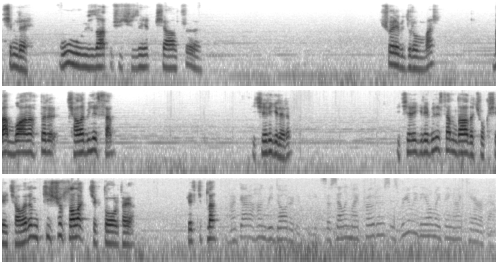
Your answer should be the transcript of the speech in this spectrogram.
Şimdi. Uuu %63, %76. Şöyle bir durum var. Ben bu anahtarı çalabilirsem içeri girerim. İçeri girebilirsem daha da çok şey çalarım ki şu salak çıktı ortaya. Geç git lan. I've got a hungry daughter to feed, so selling my produce is really the only thing I care about.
